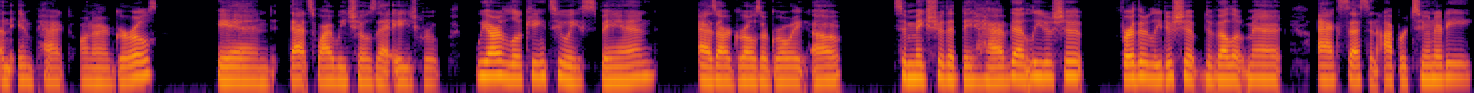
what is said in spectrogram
an impact on our girls. And that's why we chose that age group. We are looking to expand as our girls are growing up to make sure that they have that leadership, further leadership development, access, and opportunity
